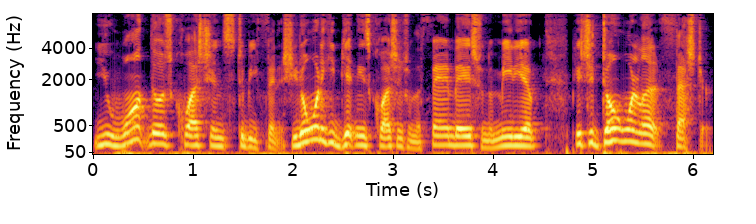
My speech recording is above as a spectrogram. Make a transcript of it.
You want those questions to be finished. You don't want to keep getting these questions from the fan base, from the media, because you don't want to let it fester.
